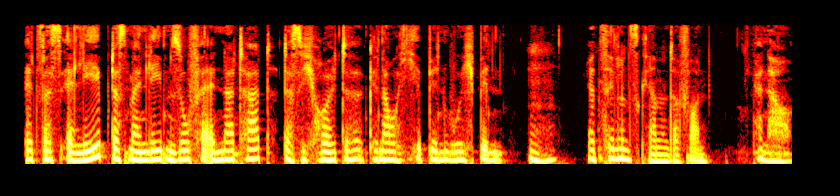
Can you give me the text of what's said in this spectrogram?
etwas erlebt, das mein Leben so verändert hat, dass ich heute genau hier bin, wo ich bin. Mhm. Erzähl uns gerne davon. Genau.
